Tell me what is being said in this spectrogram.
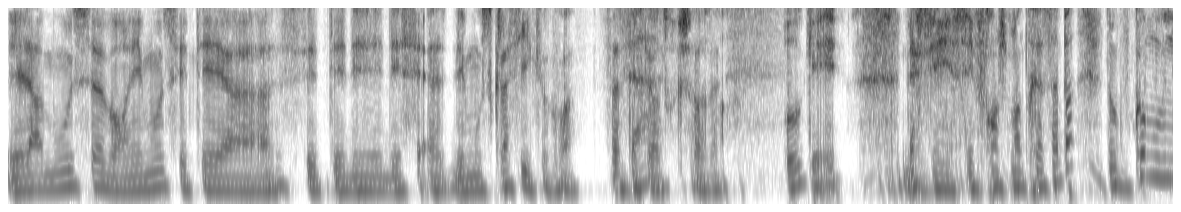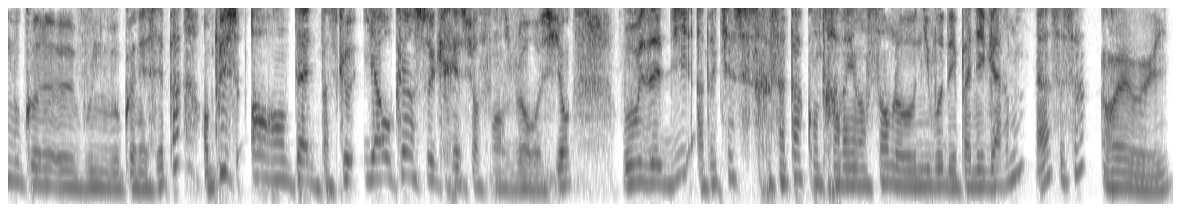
Et la mousse, bon, les mousses, c'était, euh, c'était des, des, des mousses classiques, quoi. Ça, c'était autre chose. Ok, mais c'est franchement très sympa. Donc comme vous ne vous, conna- vous ne vous connaissez pas, en plus hors antenne, parce qu'il n'y a aucun secret sur France Bleu Roussillon, vous vous êtes dit ah ben tiens ce serait sympa qu'on travaille ensemble au niveau des paniers garnis, hein c'est ça? Oui, oui.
